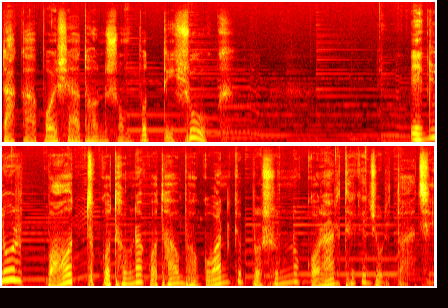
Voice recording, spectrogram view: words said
টাকা, পয়সা, ধন, সম্পত্তি, সুখ, এগুলোর পথ কোথাও না কোথাও ভগবানকে প্রসন্ন করার থেকে জড়িত আছে।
